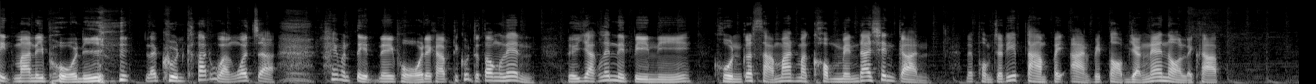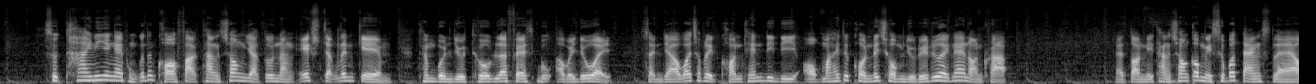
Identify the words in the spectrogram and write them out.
ติดมาในโผนี้ และคุณคาดหวังว่าจะให้มันติดในโผนะครับ ที่คุณจะต้องเล่น หรืออยากเล่นในปีนี้ คุณก็สามารถมาคอมเมนต์ได้เช่นกัน และผมจะรีบตามไปอ่านไปตอบอย่างแน่นอนเลยครับสุดท้ายนี้ยังไงผมก็ต้องขอฝากทางช่องอยากตัวหนัง X จากเล่นเกมทั้งบน YouTube และ Facebook เอาไว้ด้วย สัญญาว่าจะผลิตคอนเทนต์ดีๆ ออกมาให้ทุกคนได้ชมอยู่เรื่อยๆ แน่นอนครับ และตอนนี้ทางช่องก็มี Super Thanks แล้ว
